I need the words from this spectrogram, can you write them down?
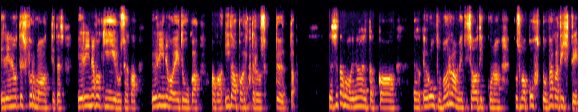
erinevates formaatides, erineva kiirusega, erineva eduga, aga idapartnerlus töötab. ja seda ma võin öelda ka Euroopa Parlamendi saadikuna, kus ma kohtun väga tihti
